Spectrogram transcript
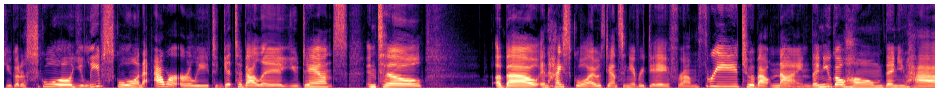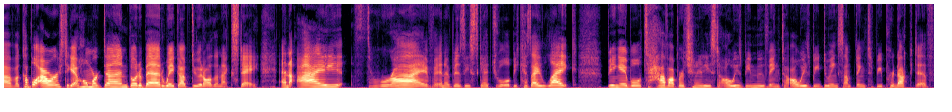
you go to school, you leave school an hour early to get to ballet, you dance until about in high school I was dancing every day from 3 to about 9. Then you go home, then you have a couple hours to get homework done, go to bed, wake up, do it all the next day. And I thrive in a busy schedule because I like being able to have opportunities to always be moving, to always be doing something, to be productive.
